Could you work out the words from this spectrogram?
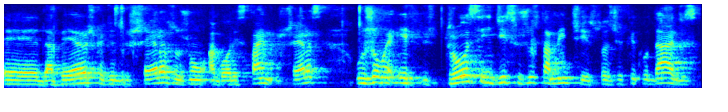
é, da Bélgica, de Bruxelas, o João agora está em Bruxelas, o João ele trouxe e disse justamente isso, as dificuldades,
